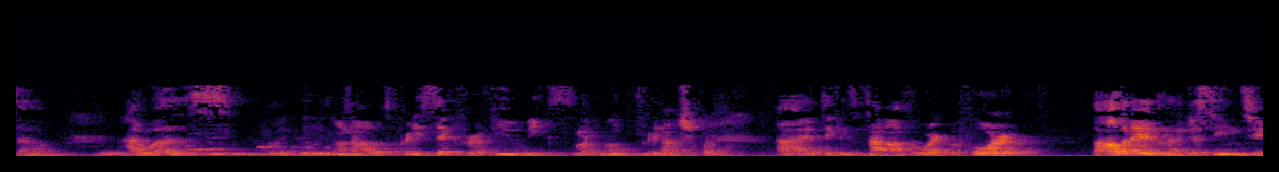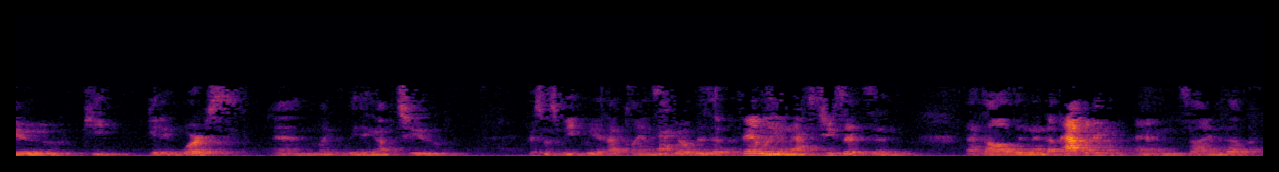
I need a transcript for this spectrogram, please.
So I was, don't know, I was pretty sick for a few weeks, like a month pretty much. Uh, I had taken some time off for work before the holidays, and then it just seemed to keep getting worse. And like leading up to Christmas week, we had had plans to go visit my family in Massachusetts, and that all didn't end up happening. And so I ended up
